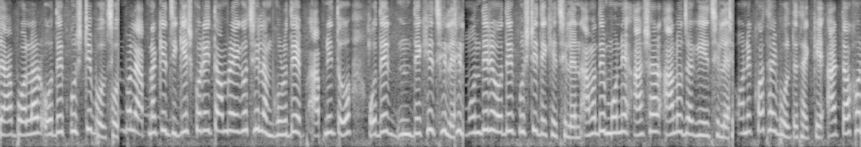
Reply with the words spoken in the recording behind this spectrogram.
যা বলার ওদের কুষ্টি বলছে। বলে, আপনাকে জিজ্ঞেস করেই তো আমরা এগোছিলাম, গুরুদেব। আপনি তো ওদের দেখেছিলেন, মন্দিরে ওদের কুষ্টি দেখেছিলেন, আমাদের মনে আশার আলো জাগিয়েছিলেন। অনেক কথাই বলতে থাকে। আর তখন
